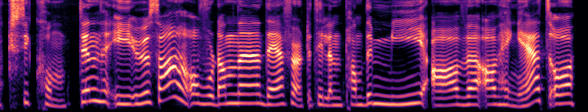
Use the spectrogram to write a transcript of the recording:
Oxycontin i USA, og hvordan eh, det førte til en pandemi av avhengighet. Og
